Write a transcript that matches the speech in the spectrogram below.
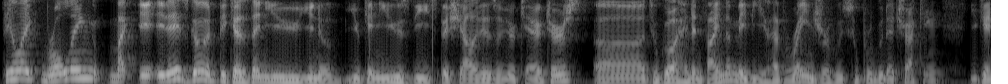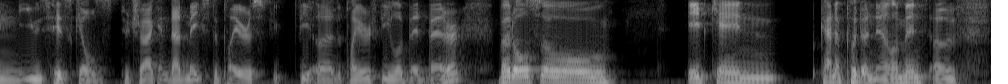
feel like rolling might it, it is good because then you you know you can use the specialities of your characters uh to go ahead and find them. Maybe you have a ranger who's super good at tracking. You can use his skills to track and that makes the players feel uh, the player feel a bit better. But also it can kind of put an element of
